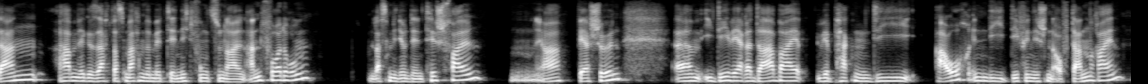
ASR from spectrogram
Dann haben wir gesagt, was machen wir mit den nicht funktionalen Anforderungen? Lassen wir die unter den Tisch fallen? Hm, ja, wäre schön. Ähm, Idee wäre dabei, wir packen die auch in die Definition of Done rein,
